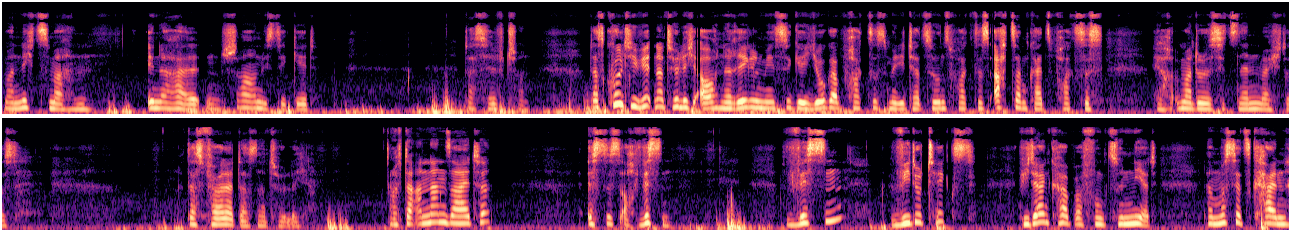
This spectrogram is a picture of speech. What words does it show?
mal nichts machen, innehalten, schauen, wie es dir geht. Das hilft schon. Das kultiviert natürlich auch eine regelmäßige Yoga-Praxis, Meditationspraxis, Achtsamkeitspraxis, wie auch immer du das jetzt nennen möchtest. Das fördert das natürlich. Auf der anderen Seite ist es auch Wissen. Wissen, wie du tickst, wie dein Körper funktioniert. Da muss jetzt kein,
